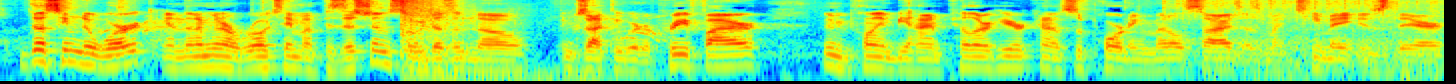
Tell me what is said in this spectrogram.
It does seem to work, and then I'm going to rotate my position so he doesn't know exactly where to pre-fire. I'm going to be playing behind Pillar here, kind of supporting Metal Sides as my teammate is there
